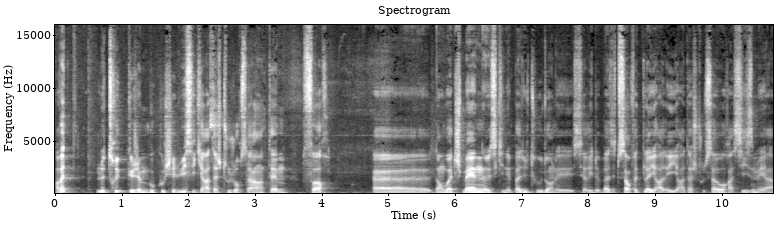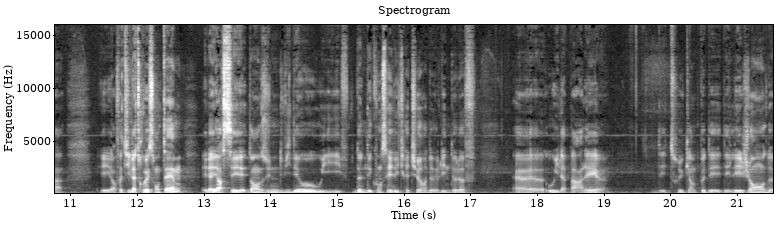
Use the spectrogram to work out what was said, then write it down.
en fait le truc que j'aime beaucoup chez lui c'est qu'il rattache toujours ça à un thème fort. Euh, dans Watchmen, ce qui n'est pas du tout dans les séries de base et tout ça, en fait là il, ra- il rattache tout ça au racisme et à et en fait il a trouvé son thème. Et d'ailleurs c'est dans une vidéo où il donne des conseils d'écriture de Lindelof euh, où il a parlé des trucs un peu des légendes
